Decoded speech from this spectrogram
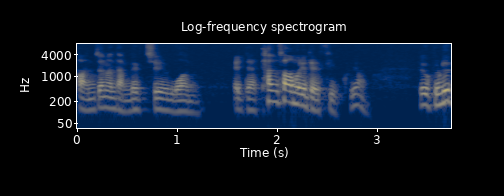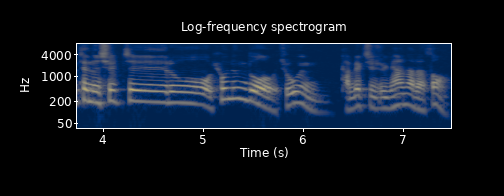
더 안전한 단백질 원, 일단 탄수화물이 될 수 있고요. 그리고 글루텐은 실제로 효능도 좋은 단백질 중에 하나라서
